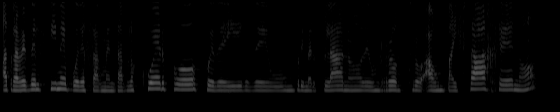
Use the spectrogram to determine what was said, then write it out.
a través del cine puede fragmentar los cuerpos, puede ir de un primer plano, de un rostro a un paisaje, ¿no?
